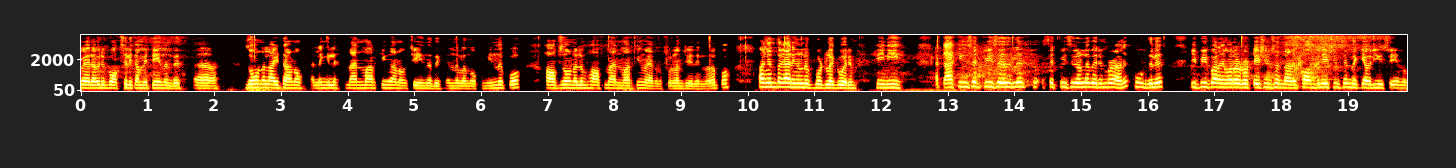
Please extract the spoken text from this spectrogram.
പേര് അവർ ബോക്സിൽ കമ്മിറ്റ് ചെയ്യുന്നുണ്ട്? സോണലായിട്ടാണോ അല്ലെങ്കിൽ മാൻ മാർക്കിംഗ് ആണോ ചെയ്യുന്നത് എന്നുള്ളത് നോക്കും. ഇന്നിപ്പോൾ ഹാഫ് സോണലും ഹാഫ് മാൻ മാർക്കിംഗും ആയിരുന്നു ഫുള്ളം ചെയ്തിരുന്നത്. അപ്പോൾ അങ്ങനത്തെ കാര്യങ്ങൾ റിപ്പോർട്ടിലേക്ക് വരും. ഇനി അറ്റാക്കിംഗ് സെറ്റ് പീസസിൽ സെറ്റ് പീസുകളിൽ വരുമ്പോഴാണ് കൂടുതൽ ഇപ്പം ഈ പറഞ്ഞ പോലെ റൊട്ടേഷൻസ് എന്താണ് കോമ്പിനേഷൻസ് എന്തൊക്കെയാണ് അവർ യൂസ് ചെയ്യുന്നു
